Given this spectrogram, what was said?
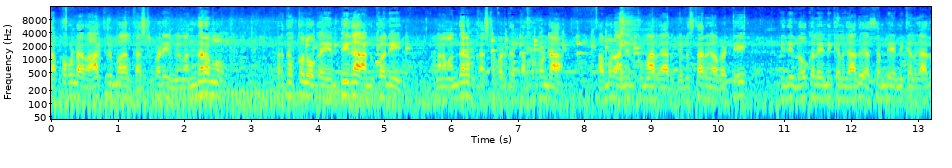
తప్పకుండా రాత్రి మొదలు కష్టపడి మేమందరము ప్రతి ఒక్కరు ఒక ఎంపీగా అనుకొని మనం అందరం కష్టపడితే తప్పకుండా తమ్ముడు అనిల్ కుమార్ గారు గెలుస్తారు కాబట్టి ఇది లోకల్ ఎన్నికలు కాదు అసెంబ్లీ ఎన్నికలు కాదు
